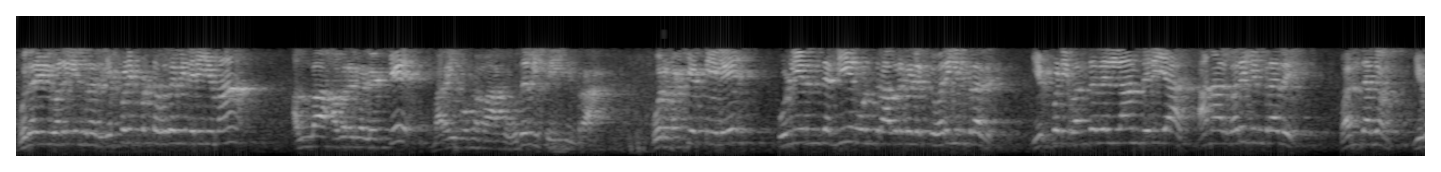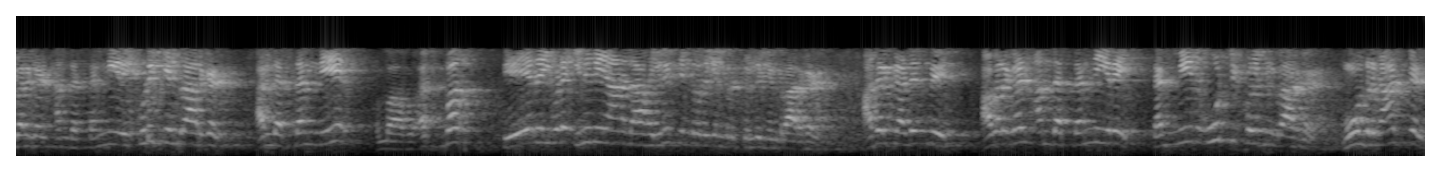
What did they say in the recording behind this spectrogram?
உதவி வருகின்றது. எப்படிப்பட்ட உதவி தெரியுமா? அல்லாஹ் அவர்களுக்கு மறைமுகமாக உதவி செய்கின்றார் ஒரு பக்கெட்டிலே குளிர்ந்த நீர் ஒன்று அவர்களுக்கு வருகின்றது. எப்படி வந்ததெல்லாம் தெரியாது. ஆனால் வருகின்றது. வந்ததும் இவர்கள் அந்த தண்ணீரை குடிக்கின்றார்கள். அந்த தண்ணீர் அல்லாஹு அக்பர் தேனை விட இனிமையானதாக இருக்கின்றது என்று சொல்லுகின்றார்கள். அதற்கு அடுத்து அவர்கள் அந்த தண்ணீரை தன் மீது ஊற்றிக் கொள்கின்றார்கள். மூன்று நாட்கள்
